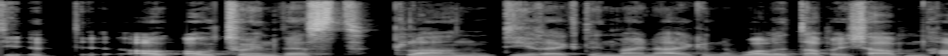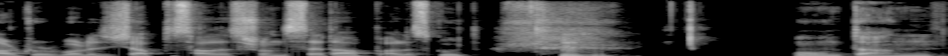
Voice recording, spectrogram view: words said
die, äh, die Auto-Invest-Plan und direkt in meine eigene Wallet, aber ich habe ein Hardware-Wallet, ich habe das alles schon set up, alles gut. Mhm. Und dann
